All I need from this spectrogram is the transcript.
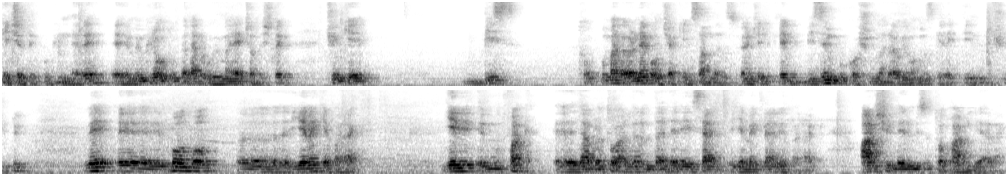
geçirdik bu günleri. E, mümkün olduğu kadar uyumaya çalıştık. Çünkü biz topluma örnek olacak insanlarız. Öncelikle bizim bu koşullara uymamız gerektiğini düşündük. Ve e, bol bol e, yemek yaparak, yeni e, mutfak e, laboratuvarlarında deneysel yemekler yaparak, arşivlerimizi toparlayarak,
